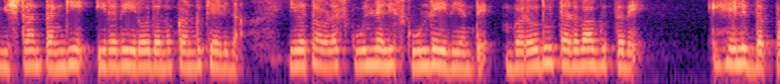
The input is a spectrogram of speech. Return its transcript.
ವಿಶ್ರಾಂತ್ ತಂಗಿ ಇರದೇ ಇರೋದನ್ನು ಕಂಡು ಕೇಳಿದ. ಇವತ್ತು ಅವಳ ಸ್ಕೂಲ್ನಲ್ಲಿ ಸ್ಕೂಲ್ ಡೇ ಇದೆಯಂತೆ. ಬರೋದು ತಡವಾಗುತ್ತದೆ. ಹೇಳಿದ್ದಪ್ಪ.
